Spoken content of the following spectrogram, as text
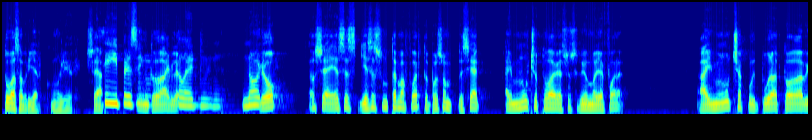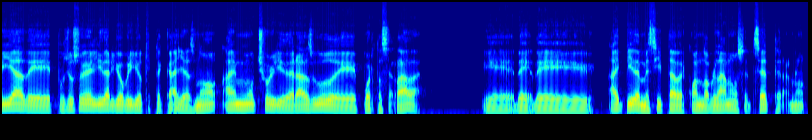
tú vas a brillar como líder. O sea, sí, pero indudable. No, yo, o sea, ese es, y ese es un tema fuerte. Por eso decía, hay mucho todavía sucediendo allá afuera hay mucha cultura todavía de, pues yo soy el líder, yo brillo, tú te callas, ¿no? Hay mucho liderazgo de puerta cerrada, eh, de, de, ay, pídeme cita a ver cuándo hablamos, etcétera, ¿no?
